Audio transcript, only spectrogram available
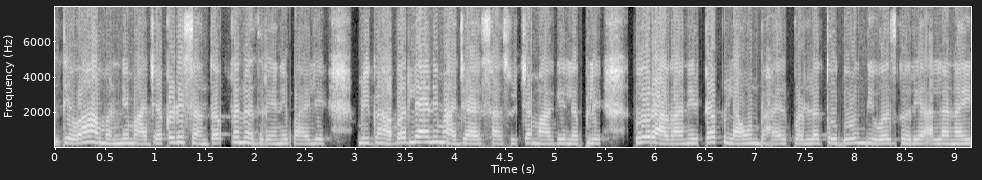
तेव्हा अमनने माझ्याकडे संतप्त नजरेने पाहिले. मी घाबरले आणि माझ्या सासूच्या मागे लपले. तो रागाने टप लावून बाहेर पडला. तो दोन दिवस घरी आला नाही.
